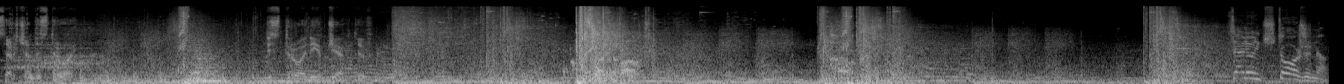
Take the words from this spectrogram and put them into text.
Search and destroy. Destroy the objective. Цель уничтожена.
